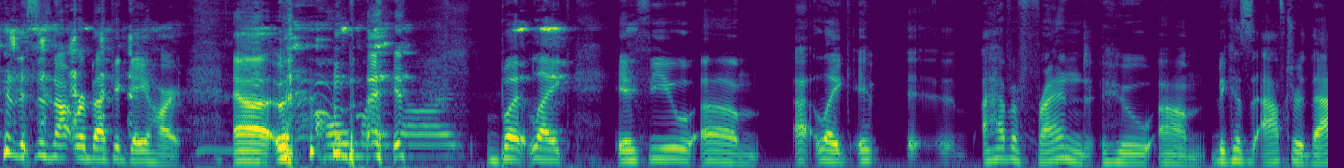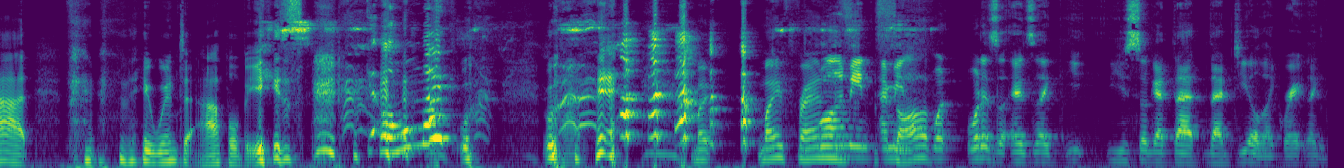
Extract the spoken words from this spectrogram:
this is not Rebecca Gayheart. Uh, Oh my but- god! but like if you um uh, like if uh, I have a friend who um because after that they went to Applebee's. Oh my! my my friend Well, I mean, I mean, saw, what what is it? It's like you, you still get that that deal, like right, like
